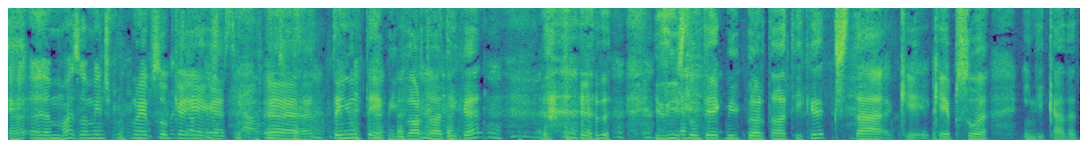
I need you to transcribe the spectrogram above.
É, é, mais ou menos porque não é a pessoa que carrega. É, tem um técnico de ortótica. Existe um técnico de ortótica que, está, que, é, que é a pessoa indicada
